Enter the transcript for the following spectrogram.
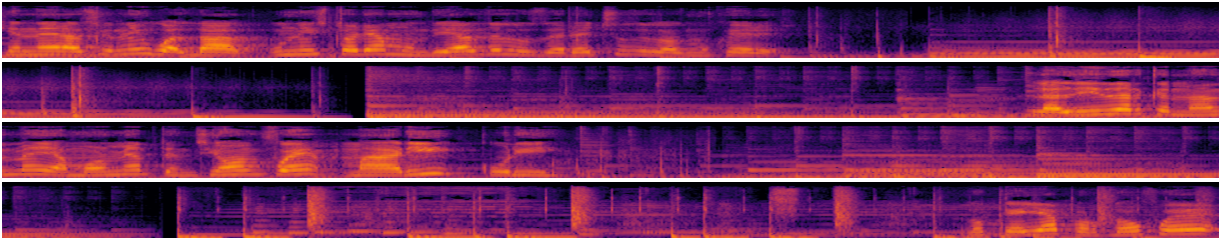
Generación Igualdad, una historia mundial de los derechos de las mujeres. La líder que más me llamó mi atención fue Marie Curie. Lo que ella aportó fue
